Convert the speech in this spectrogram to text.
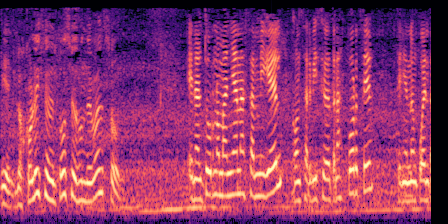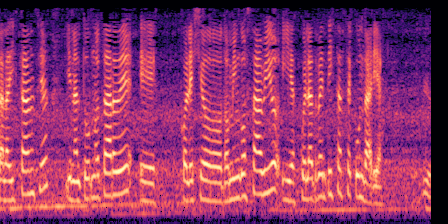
Bien, ¿los colegios entonces dónde van son? En el turno mañana San Miguel con servicio de transporte, teniendo en cuenta la distancia, y en el turno tarde eh, Colegio Domingo Sabio y Escuela Adventista Secundaria. Bien,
